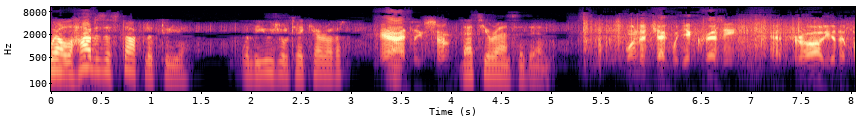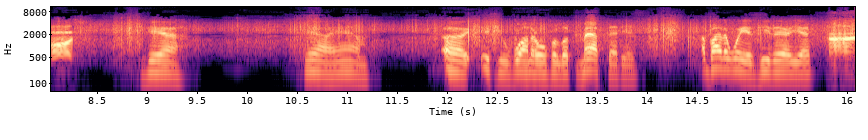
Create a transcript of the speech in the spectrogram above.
well, how does the stock look to you? Will the usual take care of it? Yeah, I think so. That's your answer then. Just wanted to check with you, Cressy. After all, you're the boss. Yeah. Yeah, I am. Uh, if you want to overlook Matt, that is. Uh, by the way, is he there yet? Ah,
